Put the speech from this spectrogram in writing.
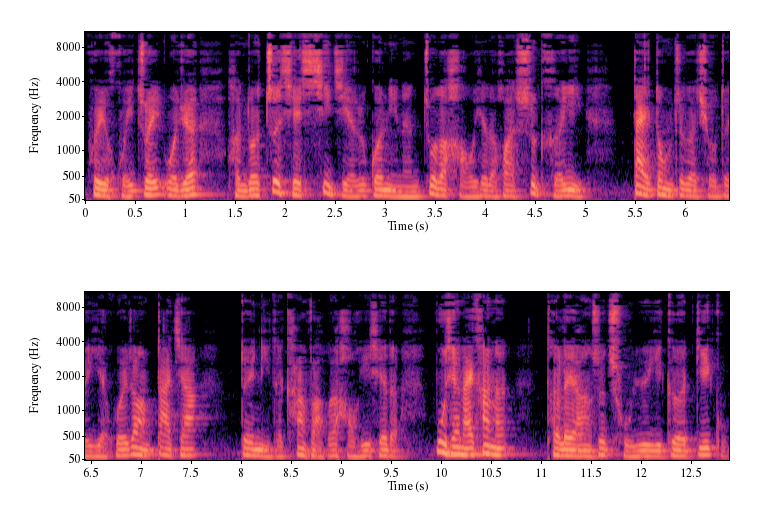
会回追，我觉得很多这些细节，如果你能做得好一些的话，是可以带动这个球队，也会让大家对你的看法会好一些的。目前来看呢，特雷杨是处于一个低谷，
